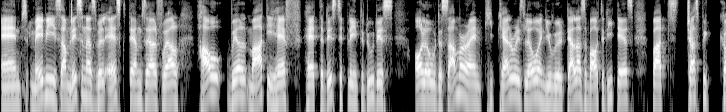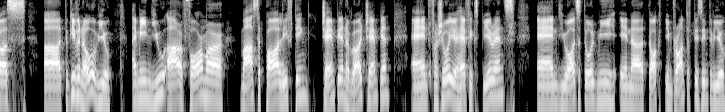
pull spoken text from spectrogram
and maybe some listeners will ask themselves, well, how will Marty have had the discipline to do this all over the summer and keep calories low? And you will tell us about the details. But just because, uh, to give an overview, I mean, you are a former master powerlifting champion, a world champion, and for sure you have experience. And you also told me in a talk in front of this interview,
